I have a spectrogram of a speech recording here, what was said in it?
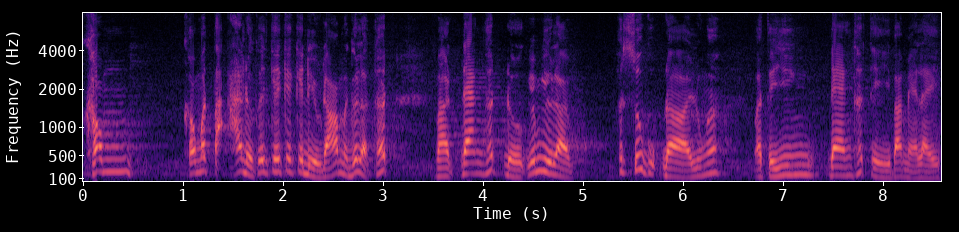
không không có tả được cái cái cái cái điều đó mình cứ là thích. Mà đang thích được giống như là thích suốt cuộc đời luôn á. Và tự nhiên đang thích thì ba mẹ lại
